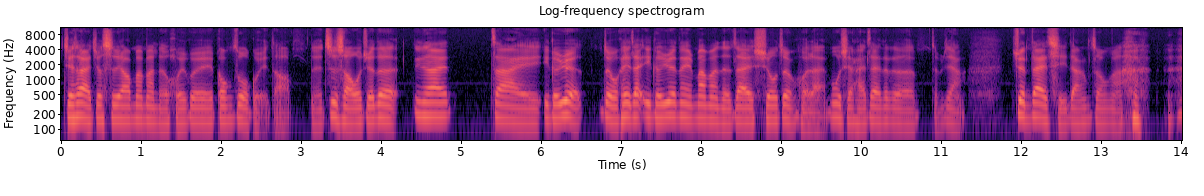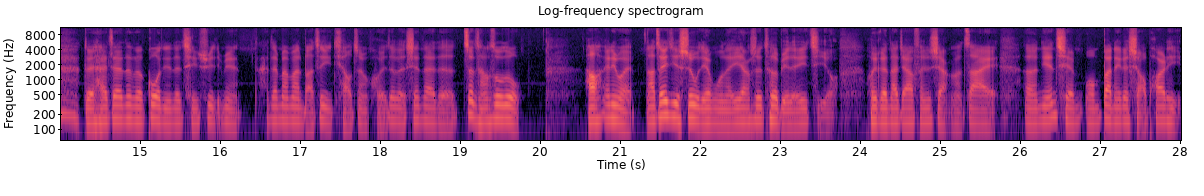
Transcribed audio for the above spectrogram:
接下来就是要慢慢的回归工作轨道，对，至少我觉得应该在一个月，对，我可以在一个月内慢慢的再修正回来。目前还在那个怎么讲，倦怠期当中啊，对，还在那个过年的情绪里面，还在慢慢把自己调整回这个现在的正常速度。好，Anyway，那这一集十五点五呢，一样是特别的一集哦，会跟大家分享啊，在呃年前我们办了一个小 party，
